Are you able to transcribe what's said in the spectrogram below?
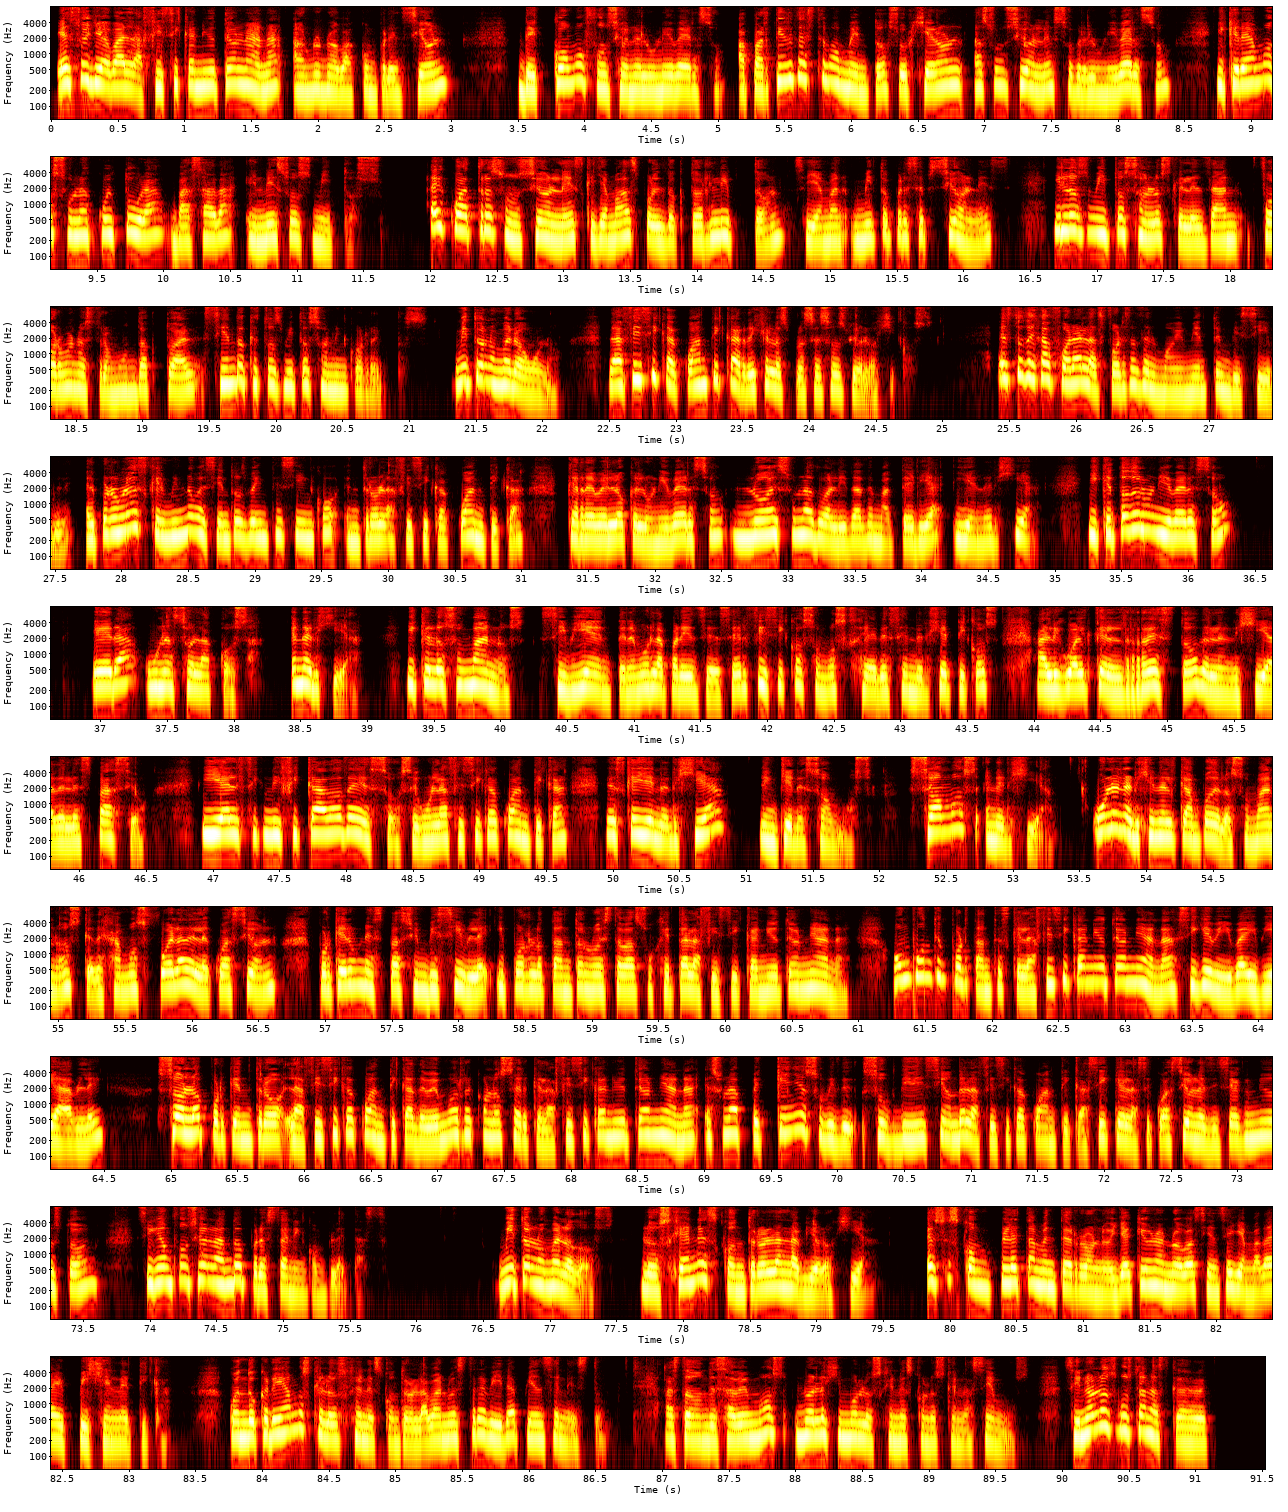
Eso lleva a la física newtoniana a una nueva comprensión de cómo funciona el universo. A partir de este momento surgieron asunciones sobre el universo y creamos una cultura basada en esos mitos. Hay cuatro asunciones que llamadas por el doctor Lipton se llaman mitopercepciones y los mitos son los que les dan forma a nuestro mundo actual, siendo que estos mitos son incorrectos. Mito número uno. La física cuántica rige los procesos biológicos. Esto deja fuera las fuerzas del movimiento invisible. El problema es que en 1925 entró la física cuántica, que reveló que el universo no es una dualidad de materia y energía, y que todo el universo era una sola cosa, energía y que los humanos, si bien tenemos la apariencia de ser físicos, somos seres energéticos, al igual que el resto de la energía del espacio. Y el significado de eso, según la física cuántica, es que hay energía en quienes somos. Somos energía. Una energía en el campo de los humanos que dejamos fuera de la ecuación porque era un espacio invisible y por lo tanto no estaba sujeta a la física newtoniana. Un punto importante es que la física newtoniana sigue viva y viable Solo porque entró la física cuántica debemos reconocer que la física newtoniana es una pequeña subdivisión de la física cuántica, así que las ecuaciones de Isaac Newton siguen funcionando pero están incompletas. Mito número 2. Los genes controlan la biología. Eso es completamente erróneo, ya que hay una nueva ciencia llamada epigenética. Cuando creíamos que los genes controlaban nuestra vida, piensen esto. Hasta donde sabemos, no elegimos los genes con los que nacemos. Si no nos gustan las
